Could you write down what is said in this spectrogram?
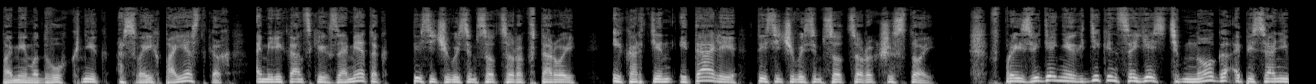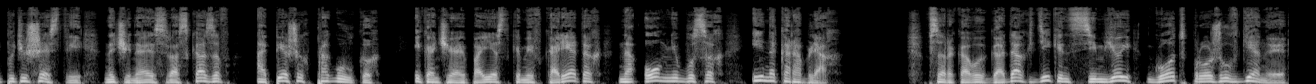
Помимо двух книг о своих поездках, американских заметок 1842 и картин Италии 1846, в произведениях Диккенса есть много описаний путешествий, начиная с рассказов о пеших прогулках и кончая поездками в каретах, на омнибусах и на кораблях. В сороковых годах Диккенс с семьей год прожил в Генуе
